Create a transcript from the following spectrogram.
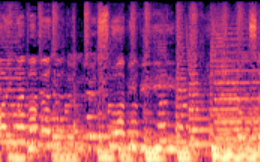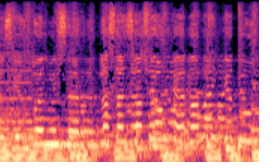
hoy nuevamente empezó a vivir. Entonces siento en mi ser la sensación que da la inquietud,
